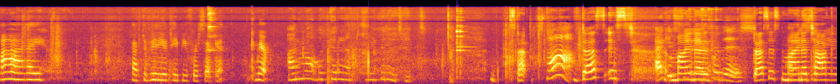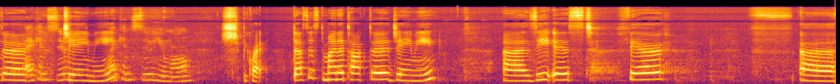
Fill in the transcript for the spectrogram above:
Hi. I have to videotape you for a second. Come here. I'm not look good enough to be videotaped. Stop. Stop! Das ist I can sue you for this. Das ist I meine. Tochter I can sue you. I can sue you, Mom. Shh, be quiet. Das ist meine Tochter Jamie. Äh, sie ist fair, uh, äh,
